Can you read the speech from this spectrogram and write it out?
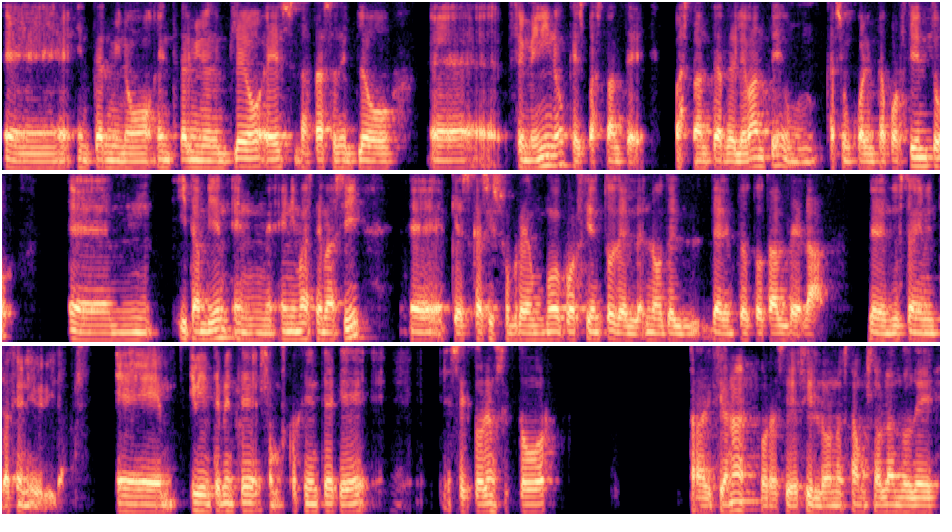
en términos en término de empleo es la tasa de empleo femenino, que es bastante bastante relevante, casi un 40%, eh, y también en, en I más I, eh, que es casi sobre un 9% del, no, del, del, empleo total de la, de la, industria de alimentación y bebida. Eh, evidentemente, somos conscientes de que el sector es un sector tradicional, por así decirlo. No estamos hablando de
